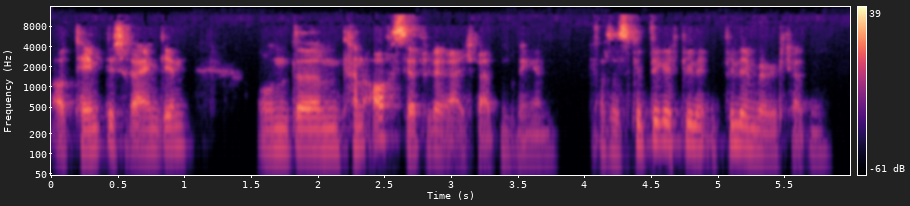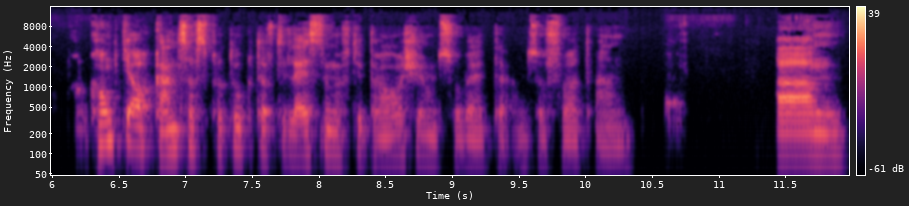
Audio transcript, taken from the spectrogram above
authentisch reingehen und ähm, kann auch sehr viele Reichweiten bringen. Also es gibt wirklich viele, viele Möglichkeiten. Kommt ja auch ganz aufs Produkt, auf die Leistung, auf die Branche und so weiter und so fort an. Ähm,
